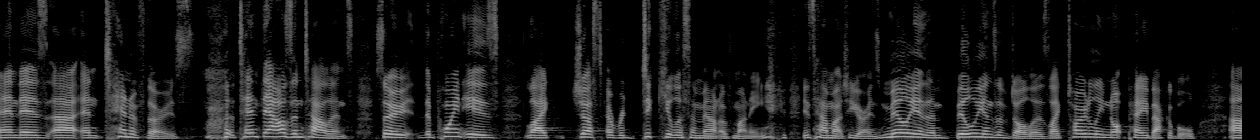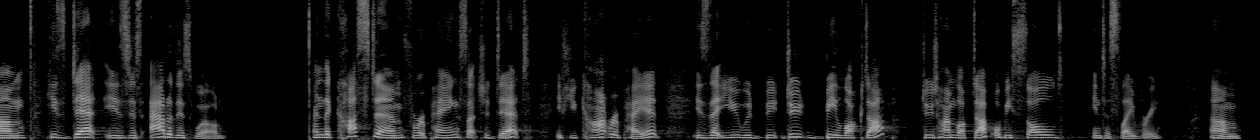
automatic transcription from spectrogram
And there's uh, and 10 of those 10,000 talents. So the point is like just a ridiculous amount of money is how much he owns millions and billions of dollars like totally not paybackable. Um, his debt is just out of this world. And the custom for repaying such a debt if you can't repay it is that you would be, do, be locked up do time locked up or be sold into slavery um,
